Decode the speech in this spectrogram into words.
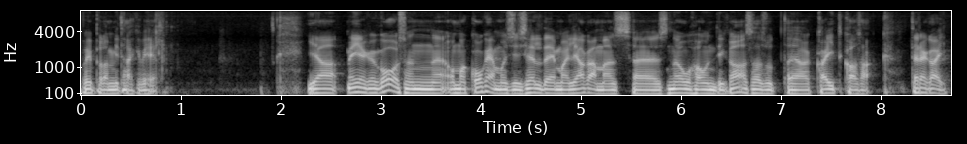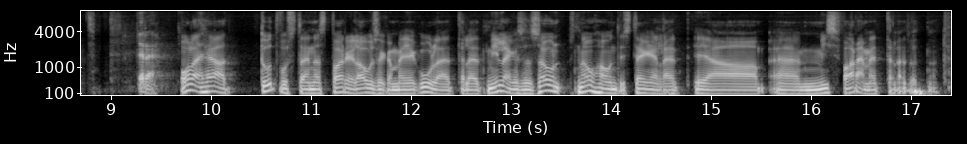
võib-olla midagi veel ja meiega koos on oma kogemusi sel teemal jagamas äh, Snowhoundi kaasasutaja Kait Kasak, tere Kait. tere. ole hea, tutvusta ennast paari lausega meie kuulajatele, et millega sa Snowhoundis tegeled ja äh, mis varem ette oled võtnud?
